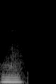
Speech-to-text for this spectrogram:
五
